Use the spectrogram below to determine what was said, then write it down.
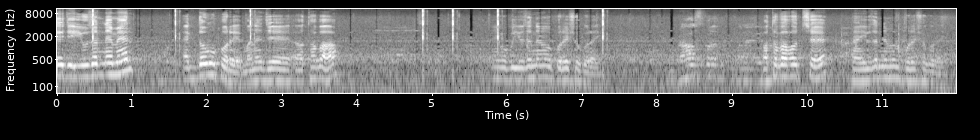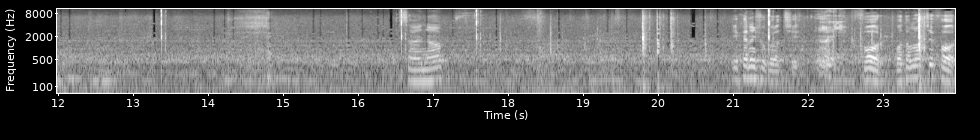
এই যে ইউজার নেমের একদম উপরে মানে যে, অথবা ইউজার নেমের উপরে শো করাই। ব্রাউজ করে মানে অথবা হচ্ছে হ্যাঁ ইউজার নেমের উপরে শো করাই। সাইন আপ এখানে শো করাচ্ছি। ফর প্রথমে হচ্ছে ফর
